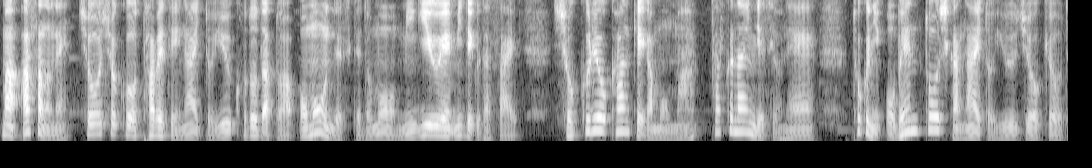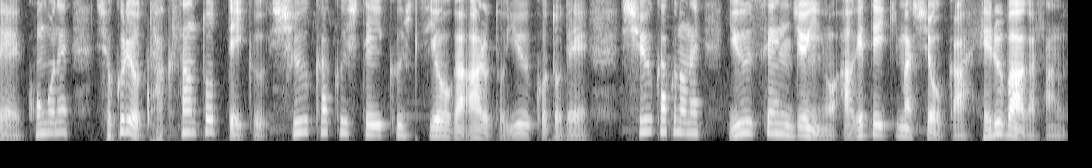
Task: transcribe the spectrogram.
まあ朝のね、朝食を食べていないということだとは思うんですけども、右上見てください。食料関係がもう全くないんですよね。特にお弁当しかないという状況で、今後ね、食料たくさん取っていく、収穫していく必要があるということで、収穫のね、優先順位を上げていきましょうか。ヘルバーガさん。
